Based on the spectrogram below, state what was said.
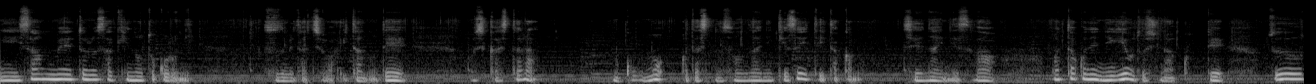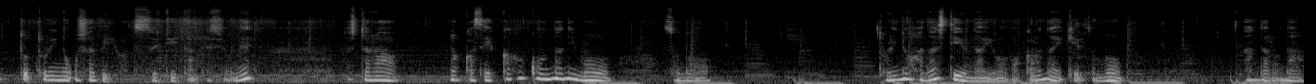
23メートル先のところにスズメたちはいたのでもしかしたら向こうも私の存在に気づいていたかもしれないんですが全くね逃げようとしなくてずっと鳥のおしゃべりは続いていたんですよね。そしたらなんかせっかくこんなにもその鳥の話している内容はわからないけれどもなんだろうな。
